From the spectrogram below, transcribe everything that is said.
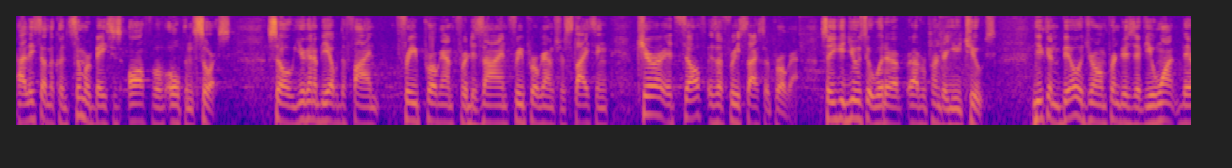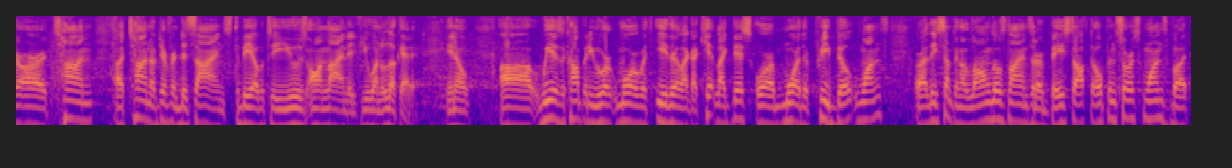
at least on the consumer basis, off of open source. So you're going to be able to find free programs for design, free programs for slicing. Cura itself is a free slicer program. So you could use it with whatever printer you choose. You can build your own printers if you want. There are a ton, a ton of different designs to be able to use online if you want to look at it. You know, uh, we as a company work more with either like a kit like this or more the pre-built ones, or at least something along those lines that are based off the open source ones. But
